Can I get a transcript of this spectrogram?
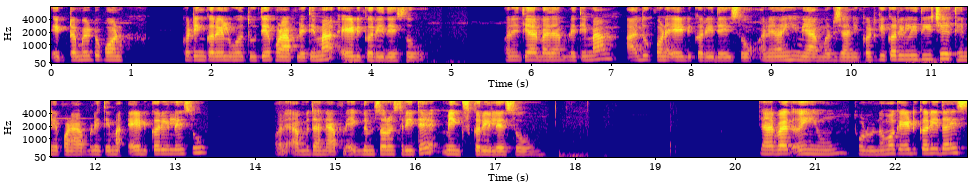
એક ટમેટું પણ કટિંગ કરેલું હતું તે પણ આપણે તેમાં એડ કરી દઈશું. અને ત્યારબાદ આપણે તેમાં આદું પણ એડ કરી દઈશું. અને અહીં મેં આ મરચાંની કટકી કરી લીધી છે, તેને પણ આપણે તેમાં એડ કરી લઈશું. અને આ બધાને આપણે એકદમ સરસ રીતે મિક્સ કરી લઈશું ત્યારબાદ અહીં હું થોડું નમક એડ કરી દઈશ.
